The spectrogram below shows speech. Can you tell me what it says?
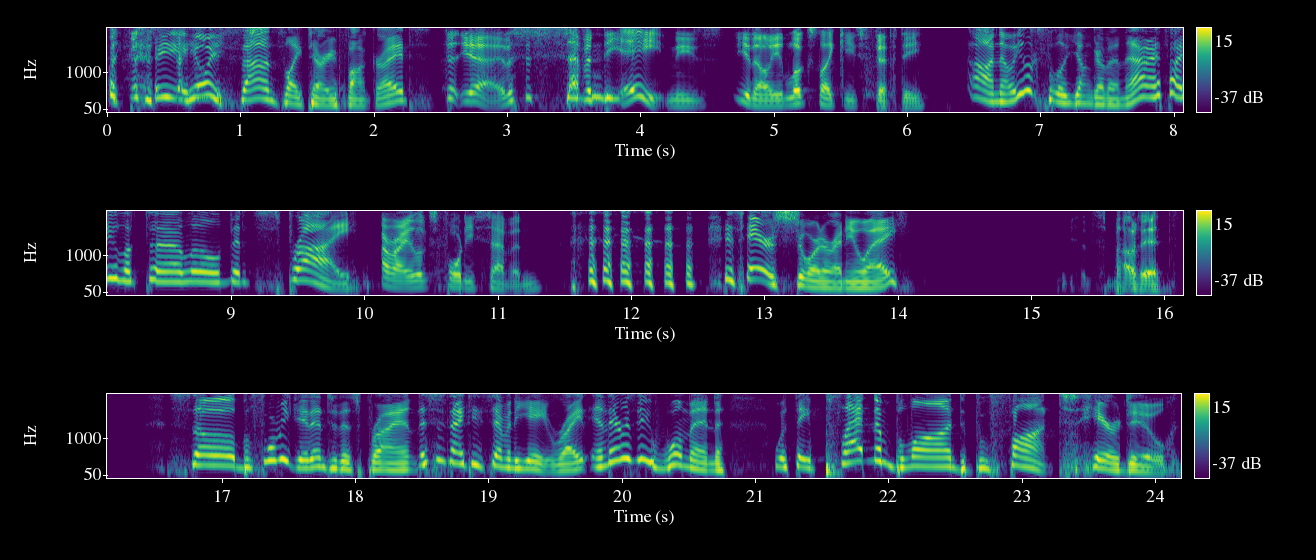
like this he, he, always sounds like Terry Funk, right? Th- yeah, this is 78 and he's, you know, he looks like he's 50. Oh, no, he looks a little younger than that. I thought he looked a little bit spry. All right, he looks 47. His hair is shorter anyway. That's about it. So before we get into this, Brian, this is 1978, right? And there is a woman with a platinum blonde bouffant hairdo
